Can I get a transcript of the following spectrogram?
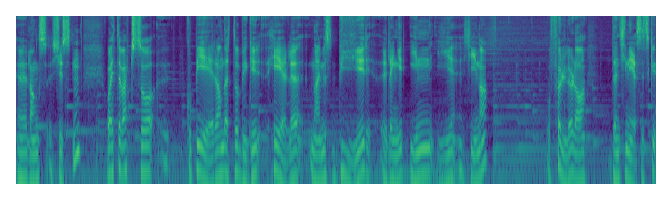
eh, langs kysten. Og etter hvert så eh, kopierer han dette og bygger hele, nærmest byer, lenger inn i Kina. Og følger da den kinesiske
